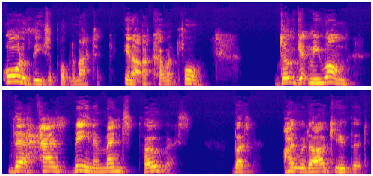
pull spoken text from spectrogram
All of these are problematic in our current form. Don't get me wrong, there has been immense progress, but I would argue that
